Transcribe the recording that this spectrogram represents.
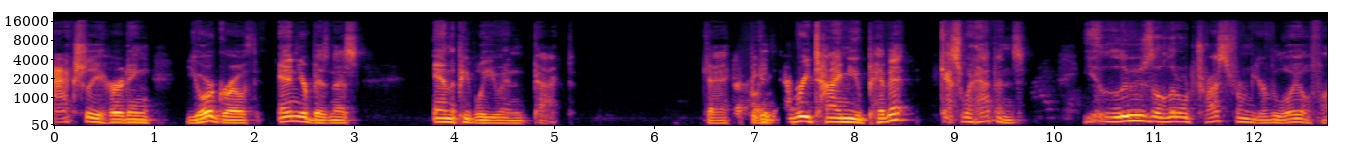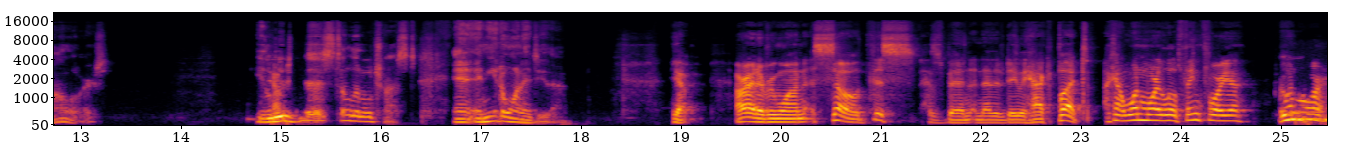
actually hurting your growth and your business and the people you impact. Okay. Because every time you pivot, guess what happens? You lose a little trust from your loyal followers. You lose just a little trust. And, and you don't want to do that. Yeah. All right, everyone. So this has been another daily hack, but I got one more little thing for you. One more.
